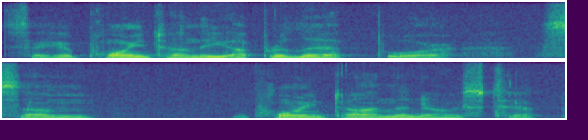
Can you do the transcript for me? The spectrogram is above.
Say a point on the upper lip or some point on the nose tip.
